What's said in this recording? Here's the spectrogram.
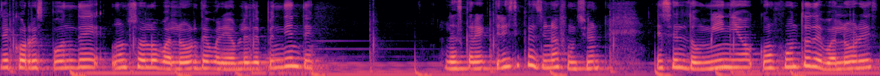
le corresponde un solo valor de variable dependiente. Las características de una función es el dominio conjunto de valores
